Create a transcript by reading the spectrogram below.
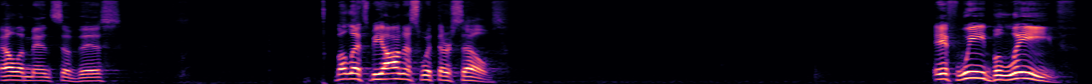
elements of this. But let's be honest with ourselves. If we believe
